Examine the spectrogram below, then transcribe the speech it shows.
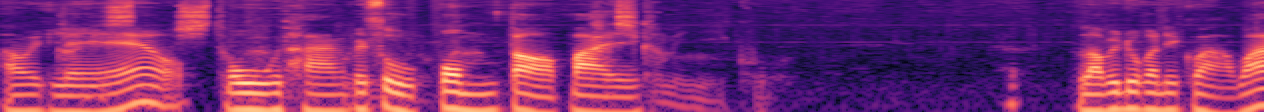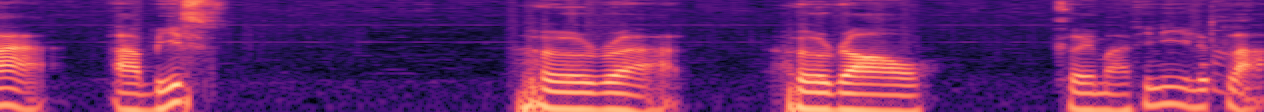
เอาอีกแล้ว ปูทางไปสู่ปมต่อไป เราไปดูกันดีกว่าว่าอาบิสเฮรา h e r a เคยมาที่นี่หรือเปล่า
